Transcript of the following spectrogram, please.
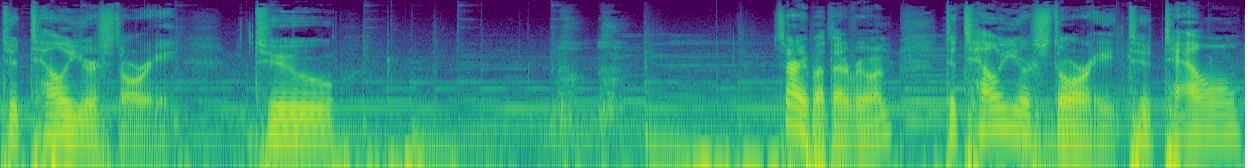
to tell your story, to Sorry about that, everyone. To tell your story, to tell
